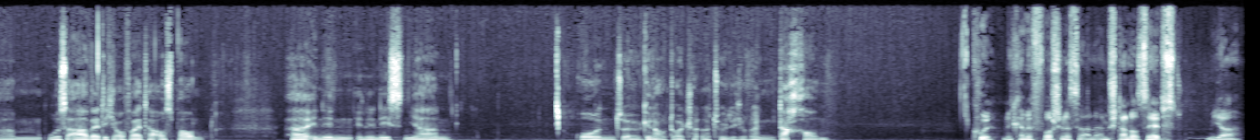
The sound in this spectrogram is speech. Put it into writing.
Ähm, USA werde ich auch weiter ausbauen äh, in, den, in den nächsten Jahren. Und äh, genau, Deutschland natürlich oder den Dachraum. Cool. Und ich kann mir vorstellen, dass du an einem Standort selbst ja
